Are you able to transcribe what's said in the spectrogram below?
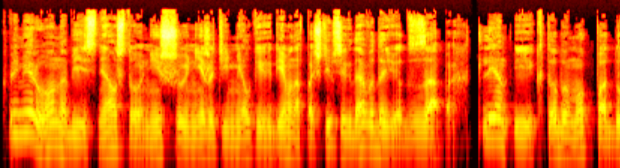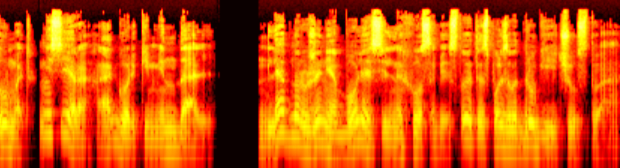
К примеру, он объяснял, что низшую нежить и мелких демонов почти всегда выдает запах. Тлен и, кто бы мог подумать, не сера, а горький миндаль. Для обнаружения более сильных особей стоит использовать другие чувства.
